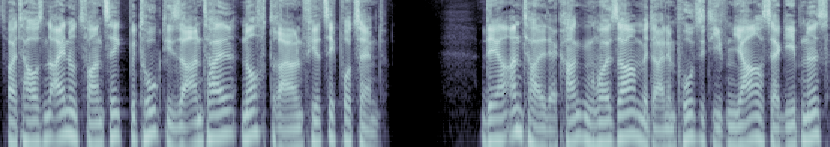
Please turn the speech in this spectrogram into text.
2021 betrug dieser Anteil noch 43 Prozent. Der Anteil der Krankenhäuser mit einem positiven Jahresergebnis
